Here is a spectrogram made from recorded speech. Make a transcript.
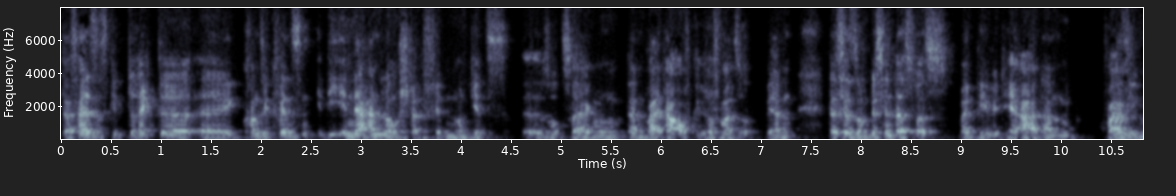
das heißt, es gibt direkte äh, Konsequenzen, die in der Handlung stattfinden und jetzt äh, sozusagen dann weiter aufgegriffen also werden. Das ist ja so ein bisschen das, was bei PBTA dann quasi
